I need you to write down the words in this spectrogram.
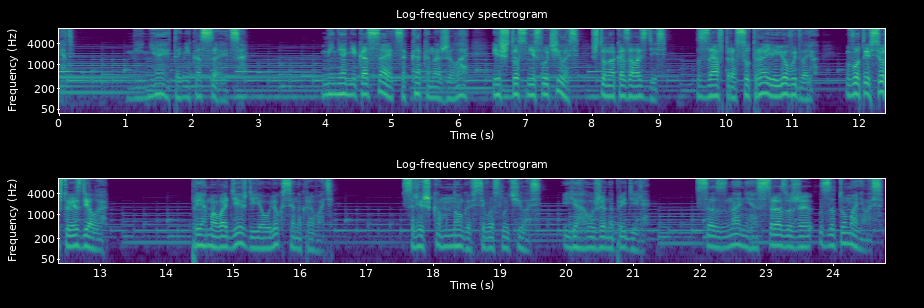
Нет, меня это не касается. Меня не касается, как она жила и что с ней случилось, что она оказалась здесь. Завтра с утра я ее выдворю. Вот и все, что я сделаю. Прямо в одежде я улегся на кровать. Слишком много всего случилось. Я уже на пределе. Сознание сразу же затуманилось.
